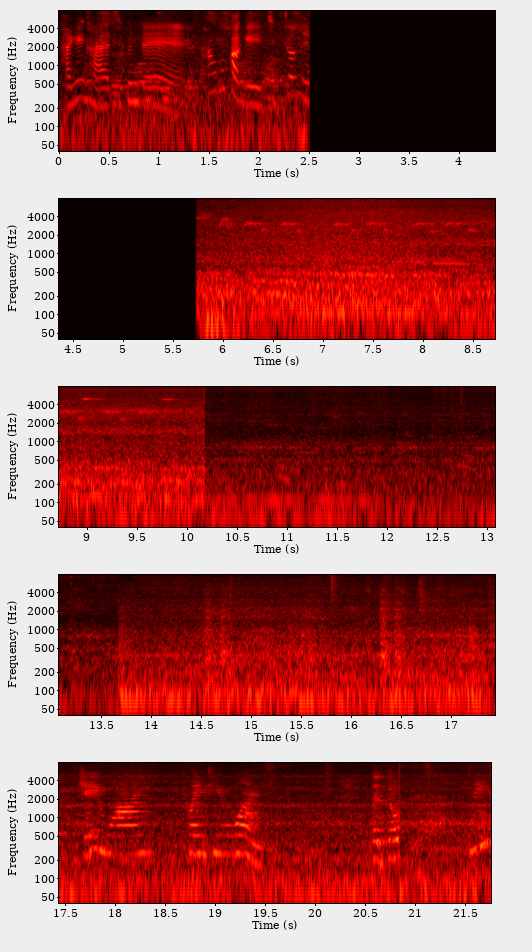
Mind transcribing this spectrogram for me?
가긴 가야지. 근데 한국 가기 직전에 JY21. The door. Please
